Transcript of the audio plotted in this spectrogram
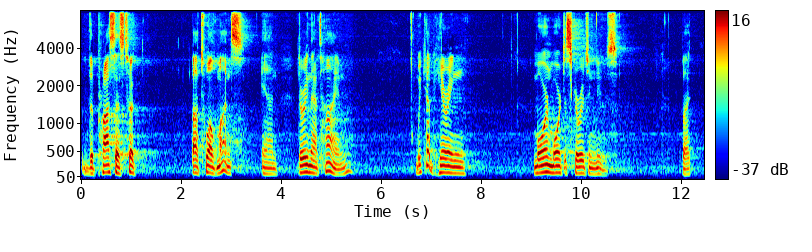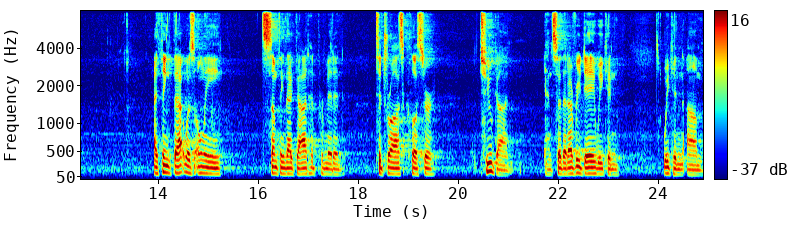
the process took about 12 months, and during that time, we kept hearing more and more discouraging news. But I think that was only something that God had permitted to draw us closer to God, and so that every day we can, we can um,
